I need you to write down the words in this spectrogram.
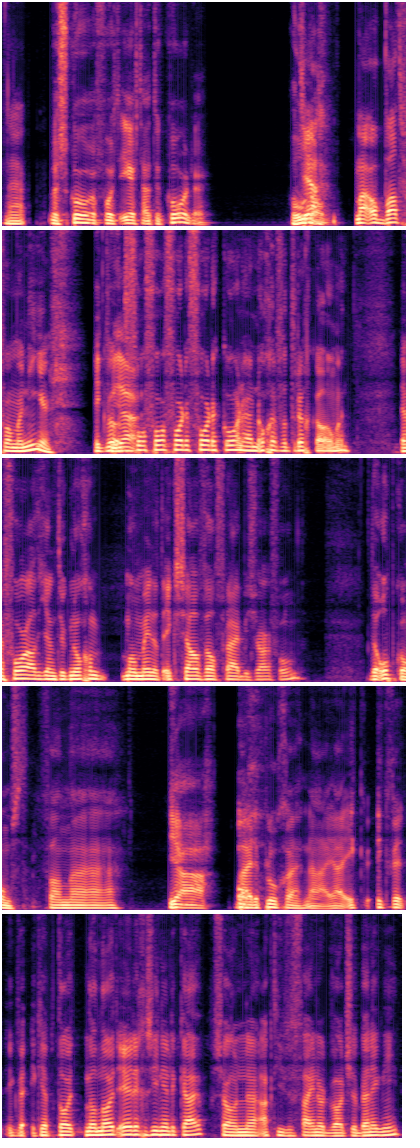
Ja. we scoren voor het eerst uit de corner. Hoe Ja, dan? maar op wat voor manier? Ik wil Ja. voor, voor, voor, de, voor de corner nog even terugkomen. Daarvoor had je natuurlijk nog een moment dat ik zelf wel vrij bizar vond. De opkomst van eh, Ja, beide och, ploegen. Nou ja, ik, ik, weet- ik, weet- ik heb het nooit, nog nooit eerder gezien in de Kuip. Zo'n eh, actieve Feyenoord-watcher ben ik niet.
